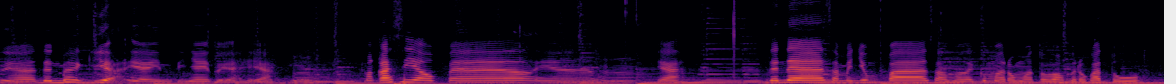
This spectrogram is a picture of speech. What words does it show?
ya dan bahagia ya intinya itu ya ya. Hmm. Makasih ya Opel ya. Hmm. Ya. Dadah, sampai jumpa. Assalamualaikum warahmatullahi wabarakatuh.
